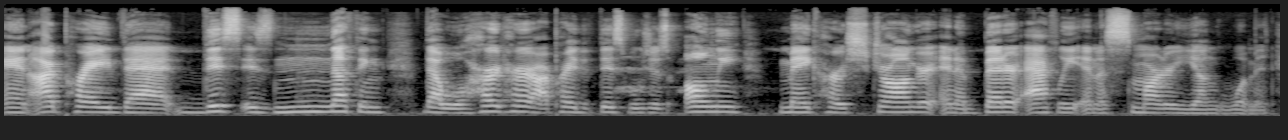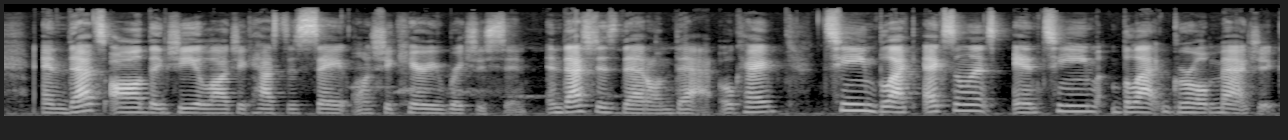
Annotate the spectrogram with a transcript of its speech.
And I pray that this is nothing that will hurt her. I pray that this will just only make her stronger and a better athlete and a smarter young woman. And that's all that Ghialogic has to say on Sha'Carri Richardson. And that's just that on that, okay? Team Black Excellence and Team Black Girl Magic.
